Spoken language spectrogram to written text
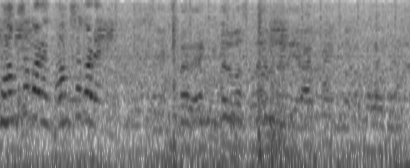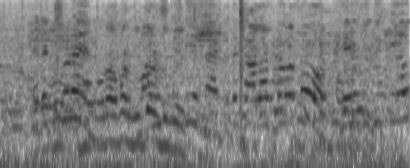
ধ্বংস করেন ধ্বংস করেন এটা শোনেন? ওরা আবার ভিতরে এটাতে কালার দেওয়া তো। খেয়ে যদি কেউ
